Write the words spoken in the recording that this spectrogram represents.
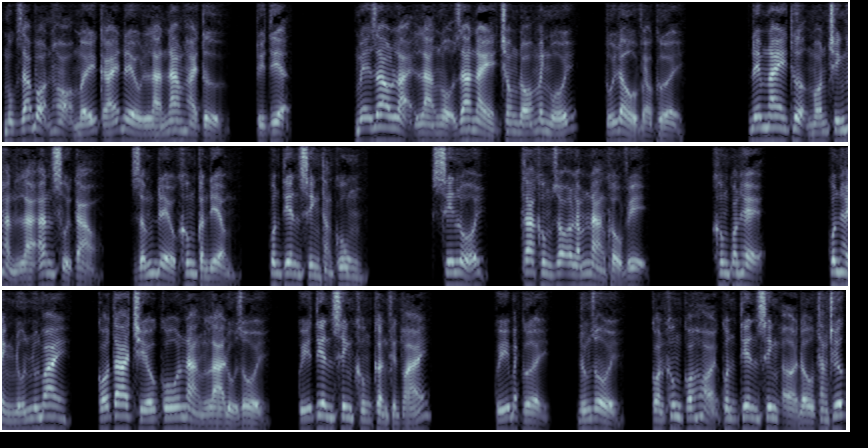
Mục giá bọn họ mấy cái đều là nam hài tử, tùy tiện. Mẹ giao lại là ngộ ra này trong đó manh mối, túi đầu vèo cười. Đêm nay thượng món chính hẳn là ăn sủi cảo, giấm đều không cần điểm, quân tiên sinh thẳng cung. Xin lỗi, ta không rõ lắm nàng khẩu vị. Không quan hệ. Quân hành nhún nhún vai, có ta chiếu cố nàng là đủ rồi, quý tiên sinh không cần phiền thoái. Quý bạch cười, đúng rồi, còn không có hỏi quân tiên sinh ở đầu thang trước.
